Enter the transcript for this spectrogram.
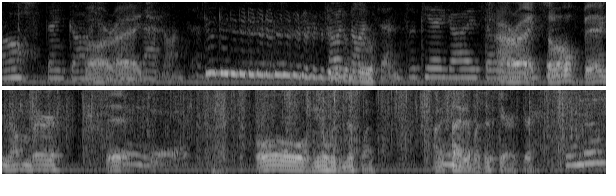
Oh, thank gosh. we're All done with right. That nonsense. That That was nonsense. Okay, guys. That was All right, so big number six. Oh, you know who's in this one? I'm excited about this character. Boom boom.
